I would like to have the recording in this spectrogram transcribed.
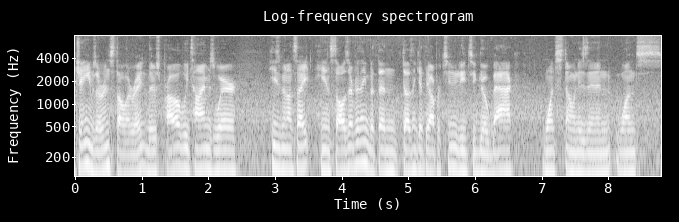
James, our installer, right? There's probably times where he's been on site, he installs everything, but then doesn't get the opportunity to go back once stone is in, once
